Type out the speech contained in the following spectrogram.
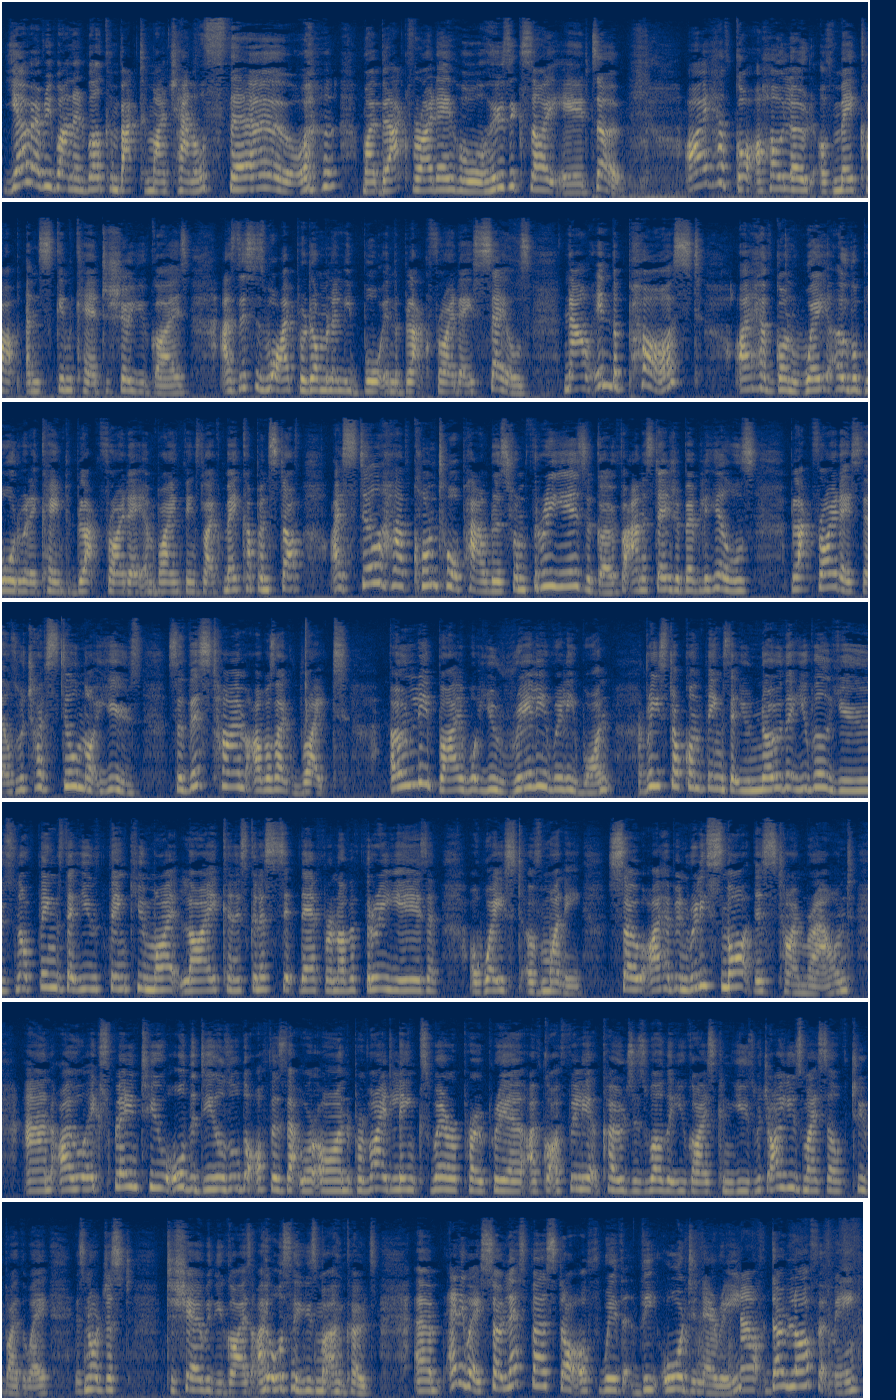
Yo everyone and welcome back to my channel. So, my Black Friday haul, who's excited? So, I have got a whole load of makeup and skincare to show you guys as this is what I predominantly bought in the Black Friday sales. Now in the past, I have gone way overboard when it came to Black Friday and buying things like makeup and stuff. I still have contour powders from three years ago for Anastasia Beverly Hills Black Friday sales, which I've still not used. So this time I was like, right, only buy what you really, really want. Restock on things that you know that you will use, not things that you think you might like and it's going to sit there for another three years and a waste of money. So I have been really smart this time round and I will explain to you all the deals, all the offers that were on, provide links where appropriate. I've got affiliate codes as well that you guys can use, which I use myself too, by the way. It's not just to share with you guys. I also use my own codes. Um, anyway, so let's first start off with The Ordinary. Now, don't laugh at me.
